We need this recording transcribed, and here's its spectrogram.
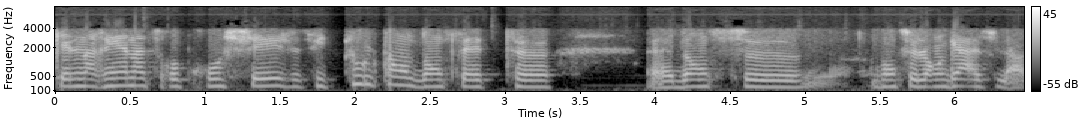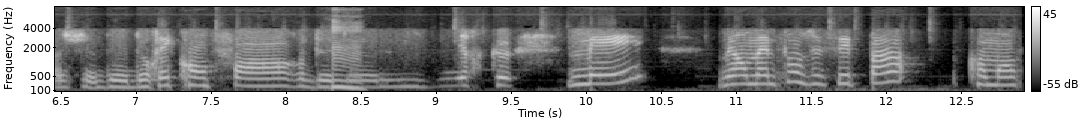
qu'elle n'a rien à se reprocher. Je suis tout le temps dans cette euh, euh, dans ce dans ce langage-là, de, de, réconfort, de, de, Mm. lui dire que. Mais mais en même temps, je sais pas comment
